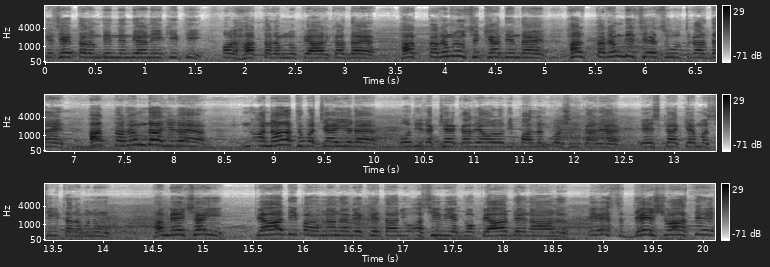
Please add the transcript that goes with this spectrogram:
ਕਿਸੇ ਧਰਮ ਦੀ ਨਿੰਦਿਆ ਨਹੀਂ ਕੀਤੀ ਔਰ ਹਰ ਧਰਮ ਨੂੰ ਪਿਆਰ ਕਰਦਾ ਹੈ। ਹਰ ਧਰਮ ਨੂੰ ਸਿੱਖਿਆ ਦਿੰਦਾ ਹੈ। ਹਰ ਧਰਮ ਦੀ ਸਿਹਤ ਸਹੂਲਤ ਕਰਦਾ ਹੈ। ਹਰ ਧਰਮ ਦਾ ਜਿਹੜਾ ਹੈ ਅਨਾਥ ਬੱਚਾ ਹੈ ਜਿਹੜਾ ਹੈ, ਉਹਦੀ ਰੱਖਿਆ ਕਰ ਰਿਹਾ ਔਰ ਉਹਦੀ ਪਾਲਣ ਪੋਸ਼ਣ ਕਰ ਰਿਹਾ ਇਸ ਕਰਕੇ ਮਸੀਹ ਧਰਮ ਨੂੰ ਹਮੇਸ਼ਾ ਹੀ ਪਿਆਰ ਦੀ ਭਾਵਨਾ ਨਾਲ ਵੇਖੇ ਤਾਂ ਜੋ ਅਸੀਂ ਵੀ ਅੱਗੋਂ ਪਿਆਰ ਦੇ ਨਾਲ ਇਸ ਦੇਸ਼ ਵਾਸਤੇ,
